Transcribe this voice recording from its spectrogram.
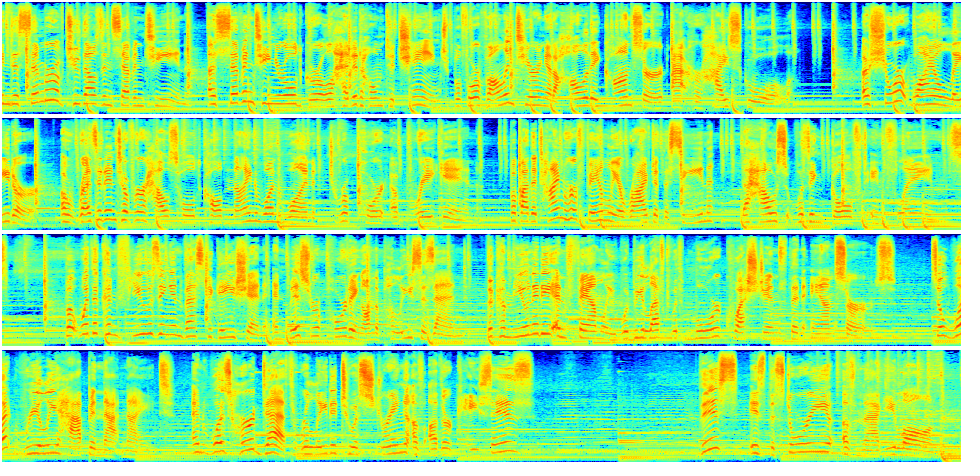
In December of 2017, a 17 year old girl headed home to change before volunteering at a holiday concert at her high school. A short while later, a resident of her household called 911 to report a break in. But by the time her family arrived at the scene, the house was engulfed in flames. But with a confusing investigation and misreporting on the police's end, the community and family would be left with more questions than answers. So, what really happened that night? And was her death related to a string of other cases? This is the story of Maggie Long.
